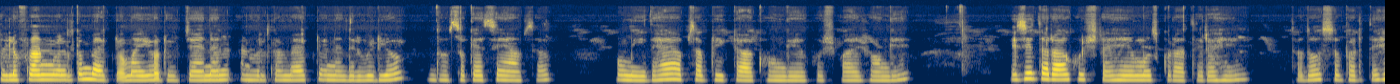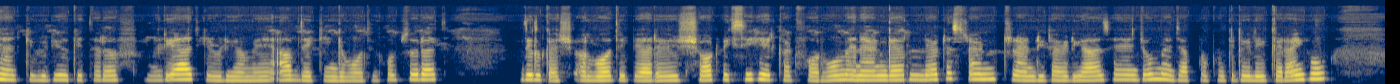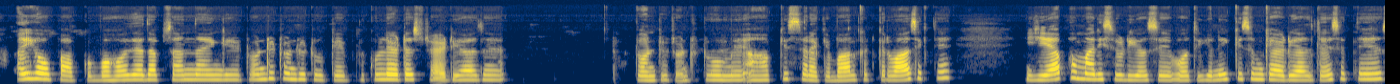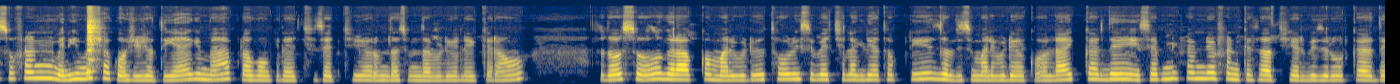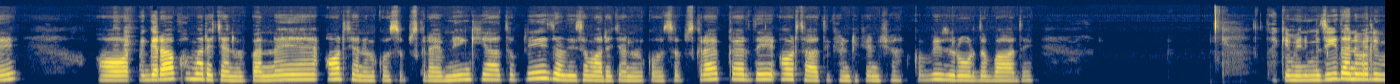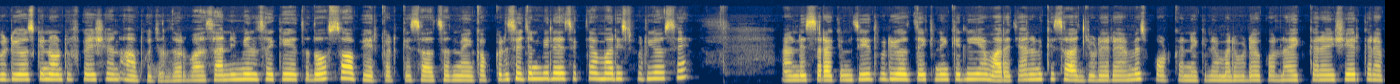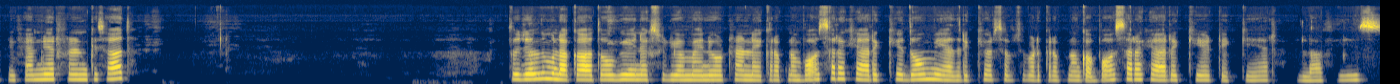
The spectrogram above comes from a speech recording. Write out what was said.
Hello friend, welcome back to my YouTube channel and welcome back to another video. दोस्तों, कैसे हैं आप सब? उम्मीद है आप सब ठीक ठाक होंगे, खुशबाश होंगे। इसी तरह खुश रहें, मुस्कुराते रहें। तो दोस्तों, बढ़ते हैं आज की वीडियो की तरफ़। मेरी आज की वीडियो में आप देखेंगे बहुत ही खूबसूरत, दिलकश और बहुत ही प्यारे short pixie hair cut for women and girl latest and trendy ideas हैं, जो मैं आप लोगों के लिए लेकर आई हूँ। आई होप आपको बहुत ज़्यादा पसंद आएँगे। ट्वेंटी ट्वेंटी टू के बिल्कुल लेटेस्ट आइडियाज़ हैं। ट्वेंटी ट्वेंटी टू में आप किस तरह के बाल कट करवा सकते हैं? ये आप हमारी इस वीडियो से बहुत यूनिक किस्म के आइडियाज़ ले सकते हैं। सो फ्रेंड मेरी हमेशा कोशिश होती है कि मैं आप लोगों के लिए अच्छी से अच्छी और उमदा से उमदा वीडियो लेकर आऊँ। तो दोस्तों, अगर आपको हमारी वीडियो थोड़ी सी भी अच्छी लग रही है तो प्लीज़ जल्दी से हमारी वीडियो को लाइक कर दें। इसे अपनी फैमिली और फ्रेंड के साथ शेयर भी ज़रूर कर दें। और अगर आप हमारे चैनल पर नए हैं और चैनल को सब्सक्राइब नहीं किया तो प्लीज़ जल्दी से हमारे चैनल को सब्सक्राइब कर दें और साथ ही घंटे के निशान को भी ज़रूर दबा दें। ताकि मेरी मज़ीद आने वाली वीडियोस की नोटिफिकेशन आपको जल्द और बसानी मिल सके। तो दोस्तों, आप हेयर कट के साथ साथ मेकअप का डिसीज़न भी ले सकते हैं हमारी इस वीडियो से। एंड इस तरह की मज़ीद वीडियोस देखने के लिए हमारे चैनल के साथ जुड़े रहें। हमें सपोर्ट करने के लिए हमारी वीडियो को लाइक करें, शेयर करें अपनी फैमिली और फ्रेंड के साथ। तो जल्द मुलाकात होगी। नेक्स्ट वीडियो में न्यू ट्रेंड लेकर अपना बहुत सारा ख्याल रखिए, दो में याद रखिए और सबसे बढ़कर अपनों का बहुत सारा ख्याल रखिए। Take care. अल्लाह हाफिज़।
